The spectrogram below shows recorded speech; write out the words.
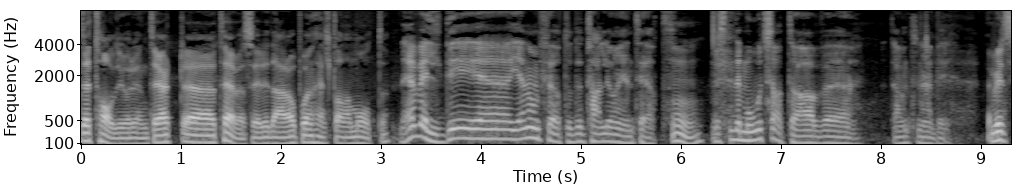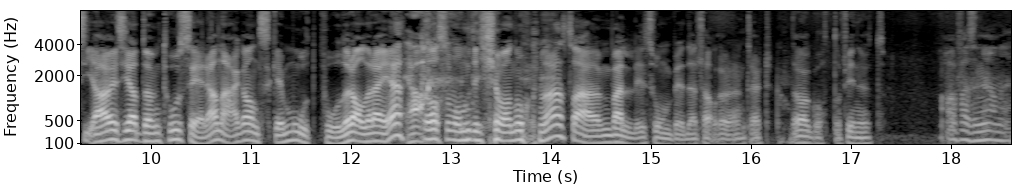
detaljorientert eh, TV-serie der og på en helt annen måte. Det er veldig eh, gjennomført og detaljorientert. Mm. Nesten det motsatte av eh, Downton Abbey. Jeg vil, si, jeg vil si at de to seriene er ganske motpoler allerede. Ja. Og som om det ikke var nok med det, så er de veldig zombie-detaljorientert. Det var godt å finne ut. Ja, fascinerende.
